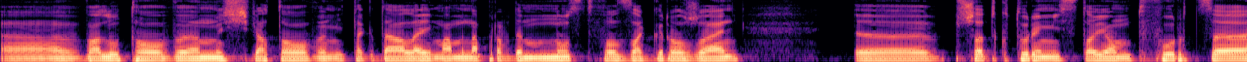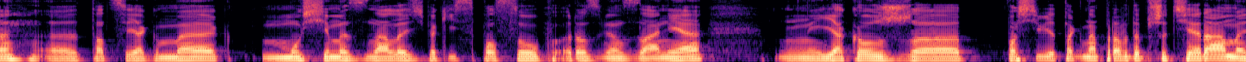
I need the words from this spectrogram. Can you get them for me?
e, walutowym, światowym i tak dalej, mamy naprawdę mnóstwo zagrożeń, e, przed którymi stoją twórcy, tacy jak my. Musimy znaleźć w jakiś sposób rozwiązanie, jako że właściwie tak naprawdę przecieramy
